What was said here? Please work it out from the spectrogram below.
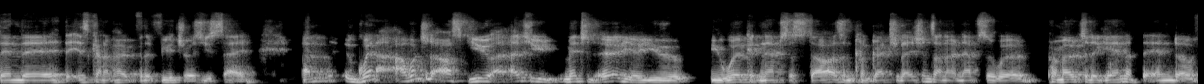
then there there is kind of hope for the future, as you say. Um, Gwen, I wanted to ask you, uh, as you mentioned earlier, you you work at NAPSA Stars, and congratulations! I know NAPSA were promoted again at the end of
